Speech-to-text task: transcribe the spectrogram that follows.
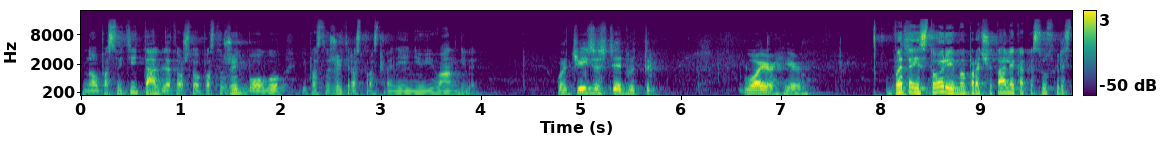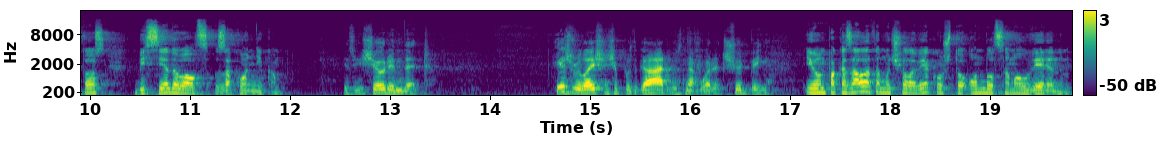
но посвятить так для того, чтобы послужить Богу и послужить распространению Евангелия. What Jesus did with the lawyer here В этой истории мы прочитали, как Иисус Христос беседовал с законником. И он показал этому человеку, что он был самоуверенным.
